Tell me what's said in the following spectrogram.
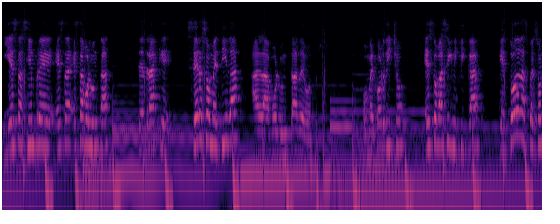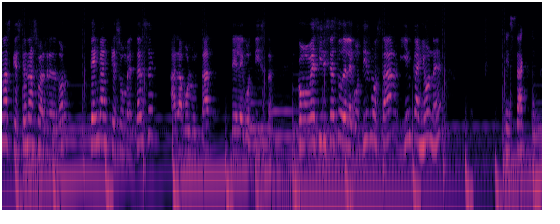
Y esta siempre, esta, esta voluntad tendrá que ser sometida a la voluntad de otros. O mejor dicho, esto va a significar que todas las personas que estén a su alrededor tengan que someterse a la voluntad del egotista. Como ves, Iris, esto del egotismo está bien cañón, ¿eh? Exacto.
